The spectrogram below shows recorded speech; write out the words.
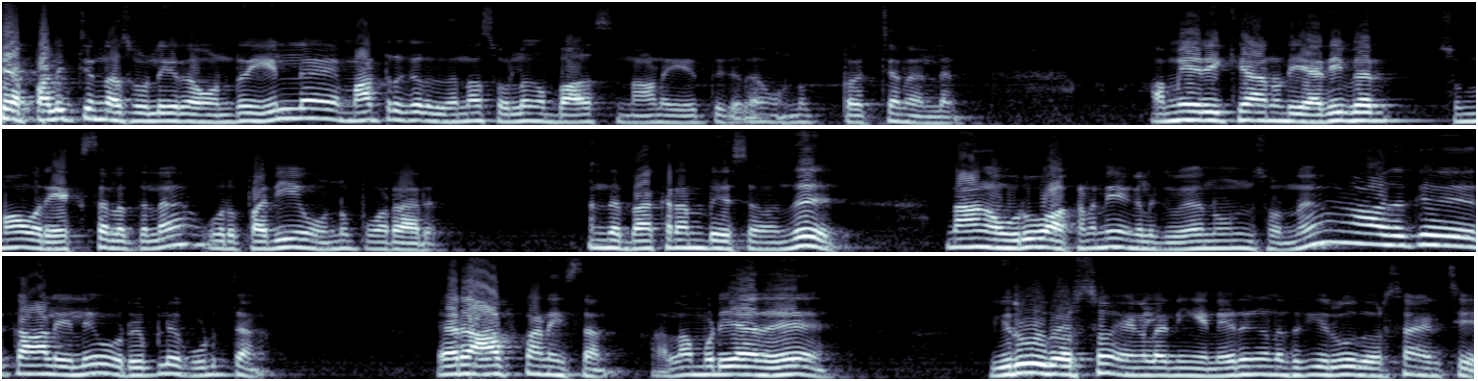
தே பளிச்சுன்னு நான் சொல்லிடுறேன் ஒன்று. இல்லை மாற்றுக்கிறது என்ன சொல்லுங்கள் பாஸ். நானும் ஏற்றுக்கிறேன் ஒன்றும் பிரச்சனை இல்லை. அமெரிக்கானுடைய அதிபர் சும்மா ஒரு எக்ஸ்தலத்தில் ஒரு பதியை ஒன்று போகிறாரு அந்த பக்ரம் பேஸை வந்து நாங்கள் உருவாக்கணுமே எங்களுக்கு வேணும்னு சொன்னேன். அதுக்கு காலையிலே ஒரு ரிப்ளை கொடுத்தாங்க யார்? ஆப்கானிஸ்தான். அதெல்லாம் முடியாது. இருபது வருஷம் எங்களை நீங்கள் நெருங்கினதுக்கு இருபது வருஷம் ஆயிடுச்சு.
